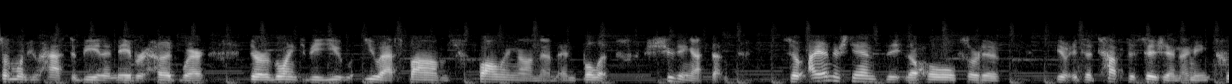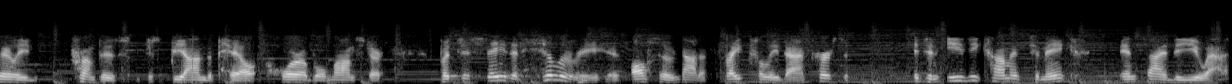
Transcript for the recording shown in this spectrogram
someone who has to be in a neighborhood where there are going to be U- U.S. bombs falling on them and bullets shooting at them. So I understand the, the whole sort of, you know, it's a tough decision. I mean, clearly Trump is just beyond the pale, horrible monster. But to say that Hillary is also not a frightfully bad person, it's an easy comment to make inside the U.S.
